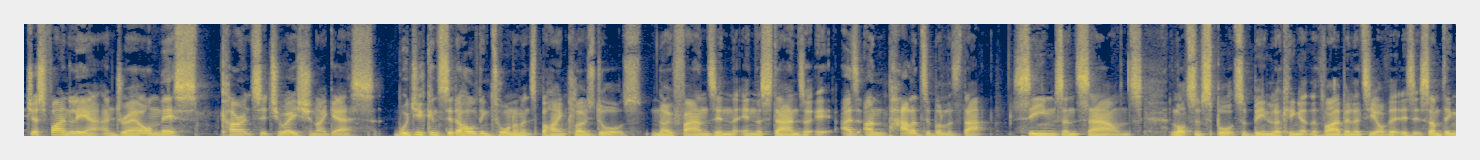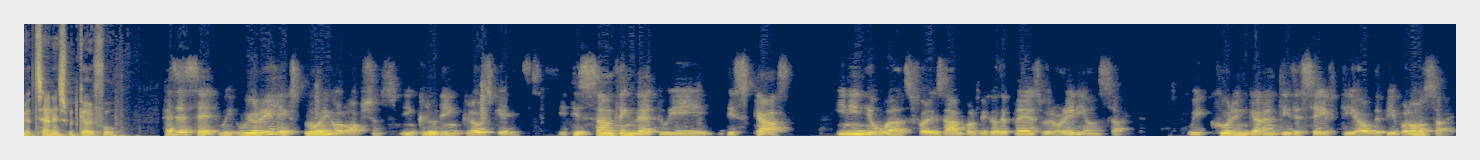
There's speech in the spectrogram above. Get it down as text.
Just finally, Andrea, on this current situation, I guess, would you consider holding tournaments behind closed doors, no fans in the, in the stands? As unpalatable as that seems and sounds, lots of sports have been looking at the viability of it. Is it something that tennis would go for? As I said, we, we're really exploring all options, including closed gates. It is something that we discussed in Indian Wells, for example, because the players were already on site. We couldn't guarantee the safety of the people on site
